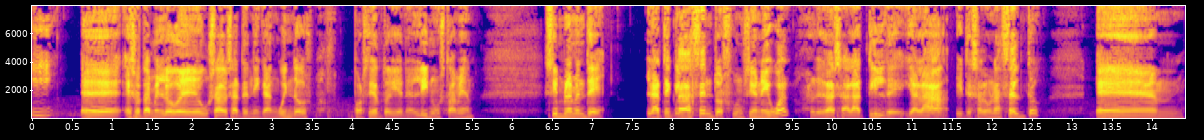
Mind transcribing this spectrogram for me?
y eh, eso también lo he usado esa técnica en Windows, por cierto, y en el Linux también. Simplemente la tecla de acentos funciona igual, le das a la tilde y a la A y te sale un acento. Em,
